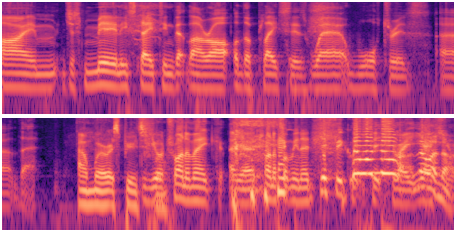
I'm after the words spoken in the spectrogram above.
I'm just merely stating that there are other places where water is uh, there. And where it's beautiful. You're trying to make, uh, yeah, trying to put me in a difficult no, situation. No, yes, no, no.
